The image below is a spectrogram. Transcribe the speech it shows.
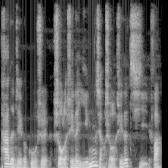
它的这个故事受了谁的影响，受了谁的启发，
